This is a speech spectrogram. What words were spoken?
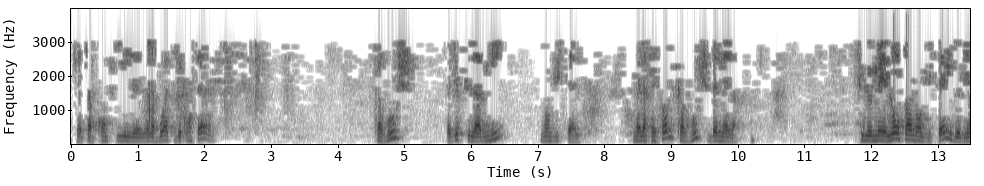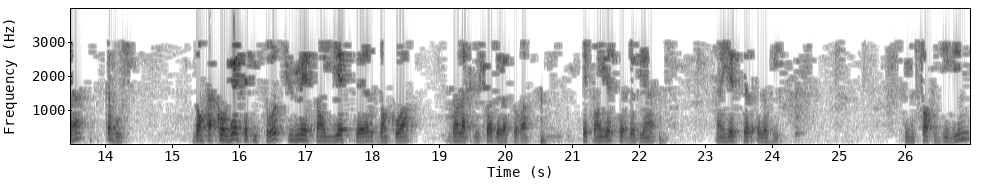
שאתה confie la boîte de conserve. Kavouche, c'est-à-dire tu l'as mis dans du sel. Mais la féfone, kavouche bemela. Tu le mets longtemps dans du sel, il devient bouche. Donc à Kové cette tu mets ton Yester dans quoi? Dans la choix de la Torah. Et ton Yester devient un Yester Elohim. Une force divine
